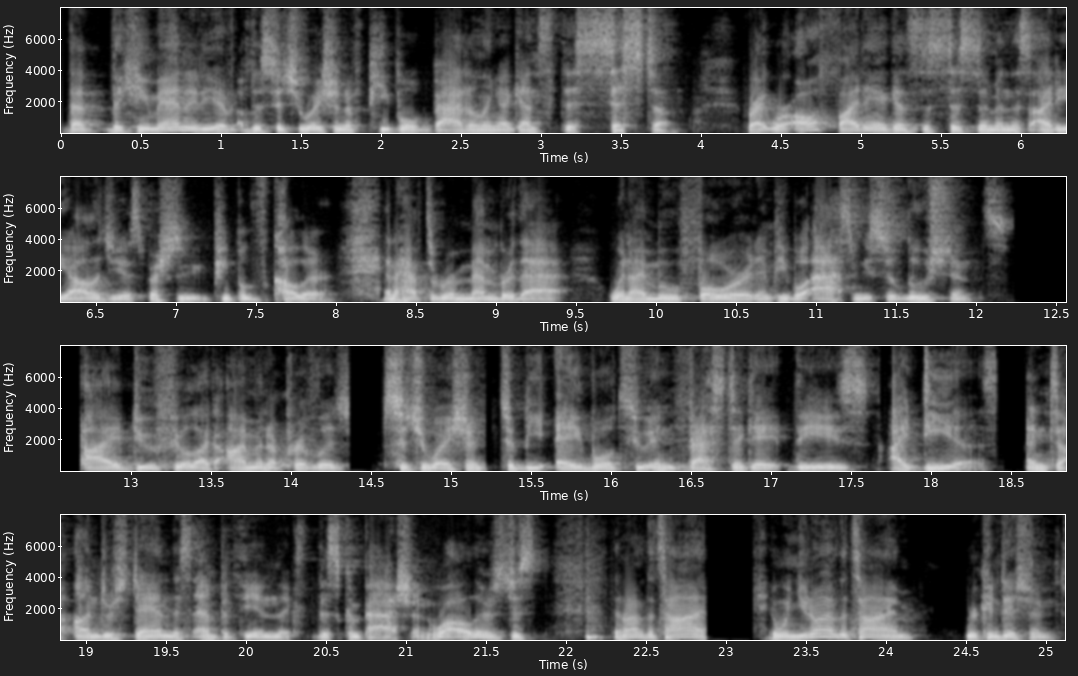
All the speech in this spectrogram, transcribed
that the humanity of, of the situation of people battling against this system right? We're all fighting against the system and this ideology, especially people of color. And I have to remember that when I move forward and people ask me solutions. I do feel like I'm in a privileged situation to be able to investigate these ideas and to understand this empathy and this, this compassion, while others just they don't have the time. And when you don't have the time, you're conditioned.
